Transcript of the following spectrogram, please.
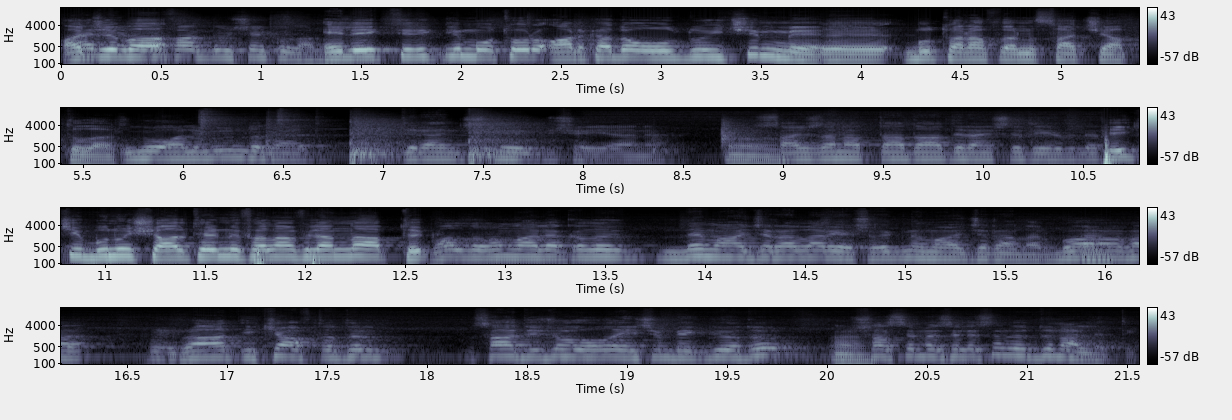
Acaba farklı bir şey kullanmış. elektrikli motor arkada olduğu için mi e, bu taraflarını saç yaptılar? Yo alüminyum da gayet dirençli bir şey yani. Saçtan hatta daha dirençli diyebilirim. Peki bunun şalterini falan filan ne yaptık? Vallahi onunla alakalı ne maceralar yaşadık ne maceralar. Bu araba rahat iki haftadır sadece o olay için bekliyordu. Şase meselesini de dün hallettik.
